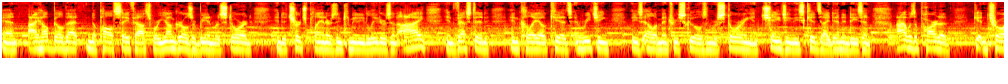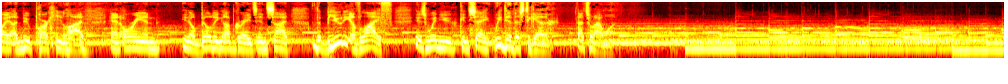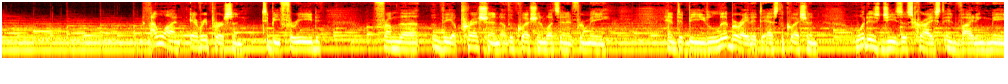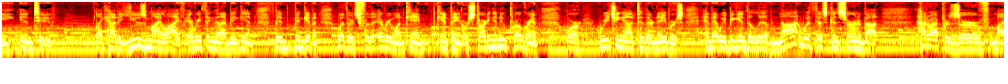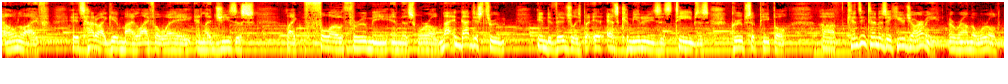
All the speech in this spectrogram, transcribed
And I helped build that Nepal safe house where young girls are being restored into church planners and community leaders. And I invested in Kaleo kids and reaching these elementary schools and restoring and changing these kids' identities. And I was a part of getting Troy a new parking lot and Orion you know, building upgrades inside. The beauty of life is when you can say, we did this together. That's what I want. I want every person to be freed from the the oppression of the question what's in it for me? and to be liberated to ask the question what is Jesus Christ inviting me into? Like how to use my life everything that I've begin, been, been given whether it's for the everyone cam- campaign or starting a new program or reaching out to their neighbors and that we begin to live not with this concern about how do I preserve my own life it's how do I give my life away and let Jesus like flow through me in this world not not just through individuals but as communities as teams as groups of people uh, Kensington is a huge army around the world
